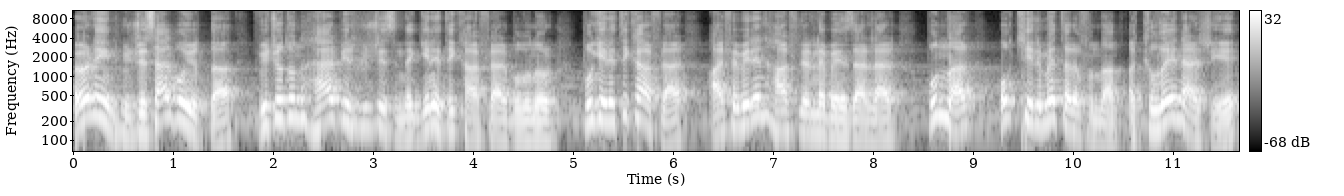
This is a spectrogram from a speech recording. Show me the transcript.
Örneğin hücresel boyutta vücudun her bir hücresinde genetik harfler bulunur. Bu genetik harfler alfabenin harflerine benzerler. Bunlar o kelime tarafından akıllı enerjiyi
